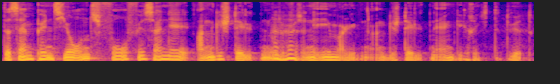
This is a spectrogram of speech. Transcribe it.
dass ein Pensionsfonds für seine Angestellten oder für seine ehemaligen Angestellten eingerichtet wird.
